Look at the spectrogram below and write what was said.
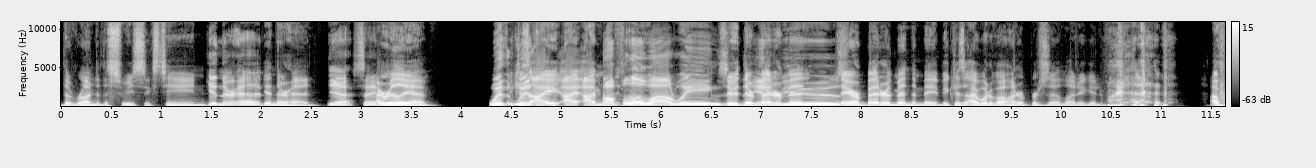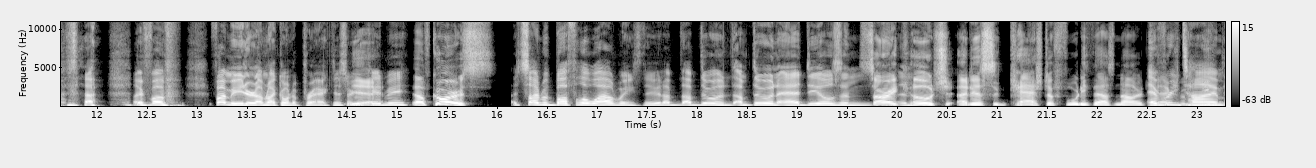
the run to the Sweet 16 get in their head. get in their head. yeah, same. I really am. With Because with I, I I'm Buffalo Wild Wings, Dude, they're the better men. they are better men than me because I would have 100% let it get in my head. I was like, if I'm if I'm eater, I'm not going to practice. Are you kidding me? Of course. I signed with Buffalo Wild Wings, dude. I'm, I'm doing I'm doing ad deals and Sorry, and coach. I just cashed a forty thousand dollar Every time.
